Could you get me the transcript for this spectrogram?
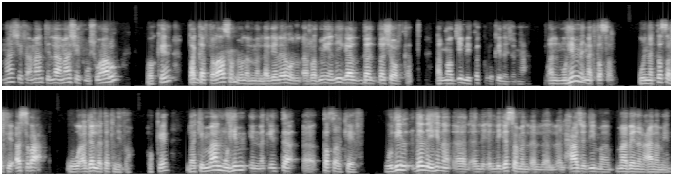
ماشي في امانه الله ماشي في مشواره okay؟ طقت في راسه إنه لما لقى له الردميه دي قال ده, ده short cut الناضجين بيفكروا كده يا جماعة. المهم إنك تصل وإنك تصل في أسرع وأقل تكلفة. okay؟ لكن ما المهم إنك أنت تصل كيف؟ ودي ده اللي هنا اللي قسم الحاجة دي ما بين العالمين.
